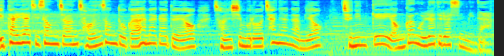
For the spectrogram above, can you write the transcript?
이탈리아 지성전 전 성도가 하나가 되어 전심으로 찬양하며 주님께 영광 올려드렸습니다.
